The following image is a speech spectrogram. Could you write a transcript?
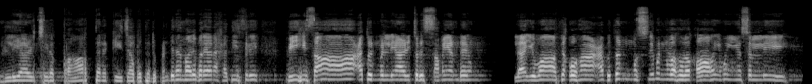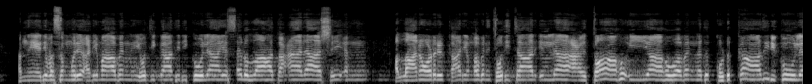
വെള്ളിയാഴ്ചയിലെ പ്രാർത്ഥനയ്ക്ക് ഇജാബത്തുണ്ട് പണ്ഡിതന്മാർ പറയാൻ ഹദീസിൽ വെള്ളിയാഴ്ച ഒരു സമയമുണ്ട്. അന്നേ ദിവസം ഒരു അടിമാവൻ യോജിക്കാതിരിക്കൂല അള്ളഹാനോട് ഒരു കാര്യം അവൻ ചോദിച്ചാൽ ഇല്ല അവൻ അത് കൊടുക്കാതിരിക്കൂല.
